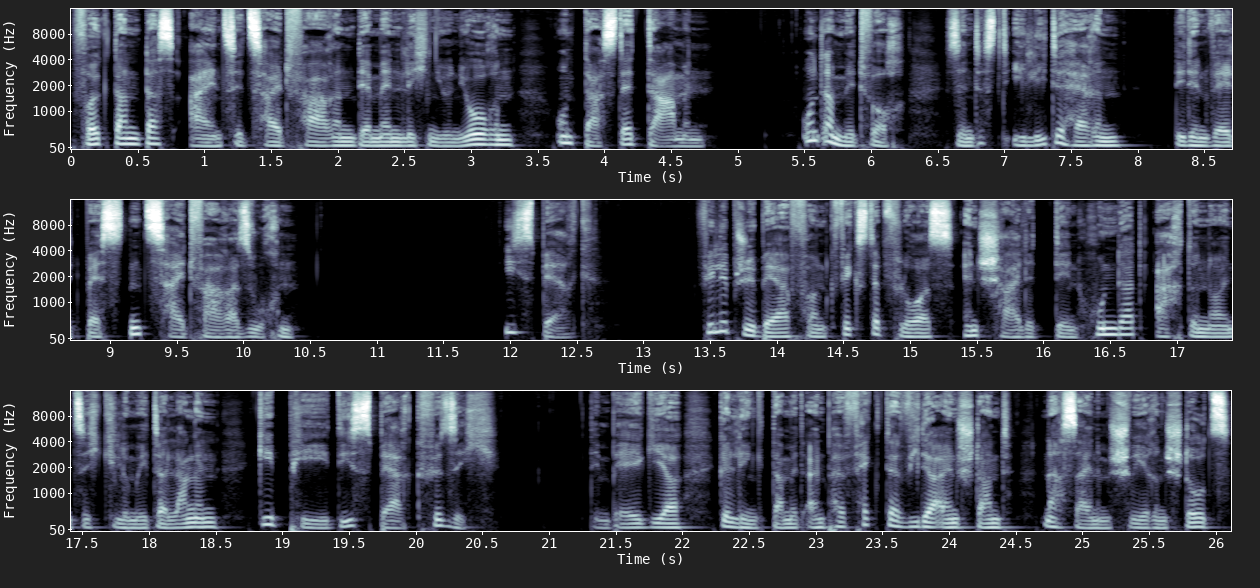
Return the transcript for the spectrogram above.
folgt dann das Einzelzeitfahren der männlichen Junioren und das der Damen. Und am Mittwoch sind es die Elite-Herren, die den weltbesten Zeitfahrer suchen. Isberg. Philipp Gilbert von Quickstep Floors entscheidet den 198 Kilometer langen GP Diesberg für sich. Dem Belgier gelingt damit ein perfekter Wiedereinstand nach seinem schweren Sturz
